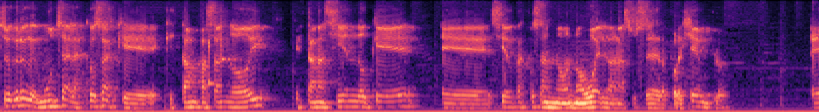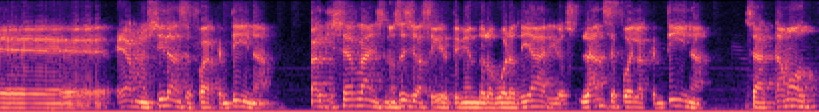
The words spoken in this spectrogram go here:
Yo creo que muchas de las cosas que, están pasando hoy están haciendo que eh, ciertas cosas no, vuelvan a suceder. Por ejemplo, eh, Air New Zealand se fue a Argentina. Turkish Airlines no sé si va a seguir teniendo los vuelos diarios. Lance se fue a la Argentina. O sea, estamos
